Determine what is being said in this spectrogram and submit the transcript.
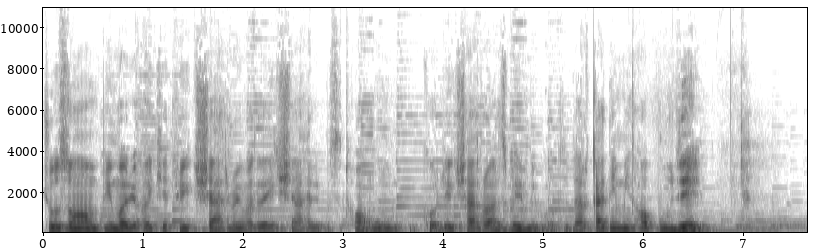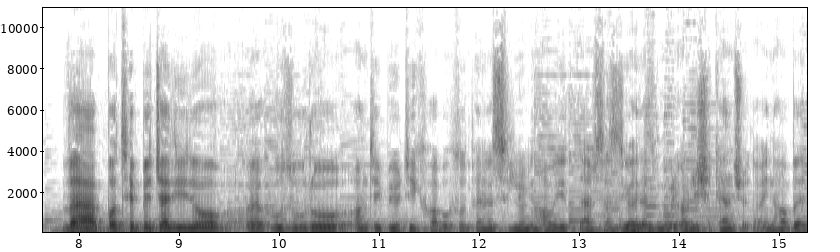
جزام بیماری هایی که توی یک شهر می و یک شهر مثل تاون کل یک شهر رو از بین می برده در قدیم اینها بوده. و با طب جدید و حضور و آنتی بیوتیک ها به خصوص پنسیلین اینها و درس زیاد از بیماری ها ریشهکن شده و اینها به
